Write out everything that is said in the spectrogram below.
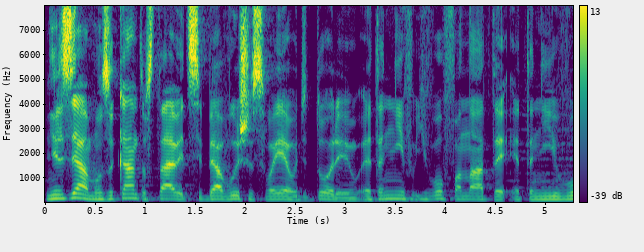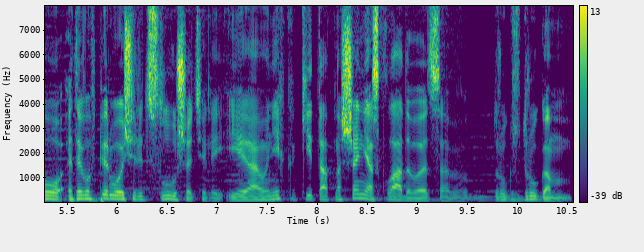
Нельзя музыканту ставить себя выше своей аудитории. Это не его фанаты, это не его... Это его в первую очередь слушатели. И а у них какие-то отношения складываются друг с другом.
